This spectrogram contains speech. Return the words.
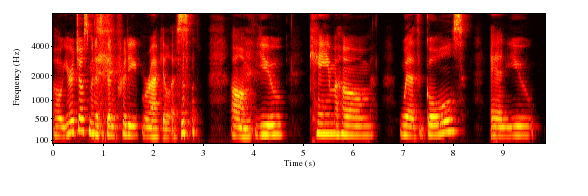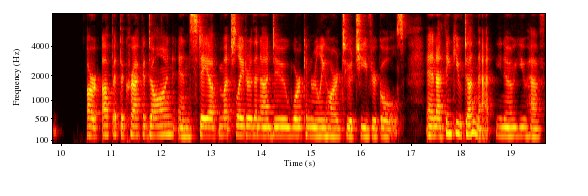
Oh, your adjustment has been pretty miraculous. Um, you came home with goals and you are up at the crack of dawn and stay up much later than I do, working really hard to achieve your goals. And I think you've done that. You know, you have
